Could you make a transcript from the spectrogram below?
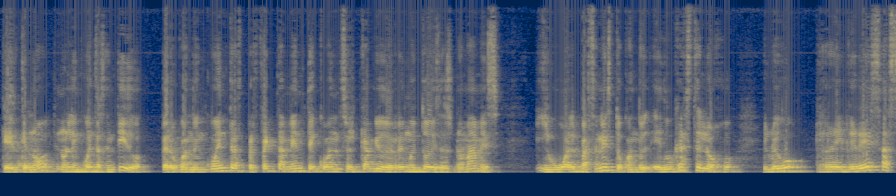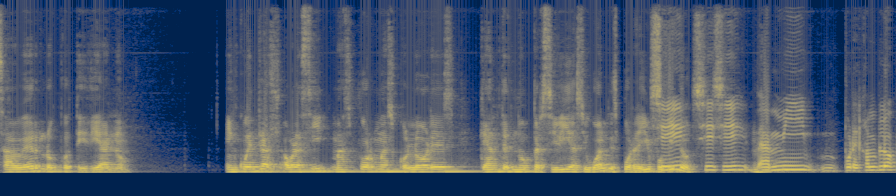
que, que no, no le encuentras sentido. Pero cuando encuentras perfectamente cuándo es el cambio de ritmo y todo, dices, no mames. Igual pasa en esto, cuando educaste el ojo y luego regresas a ver lo cotidiano, encuentras ahora sí más formas, colores que antes no percibías igual, es por ahí un sí, poquito. Sí, sí, A mí, por ejemplo,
